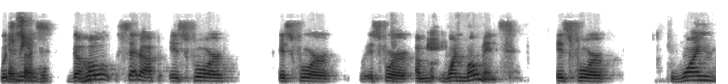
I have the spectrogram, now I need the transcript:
which means the mm-hmm. whole setup is for is for is for a, one moment is for one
